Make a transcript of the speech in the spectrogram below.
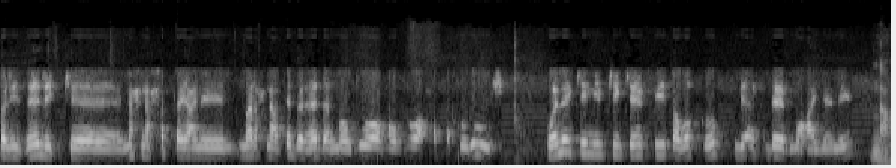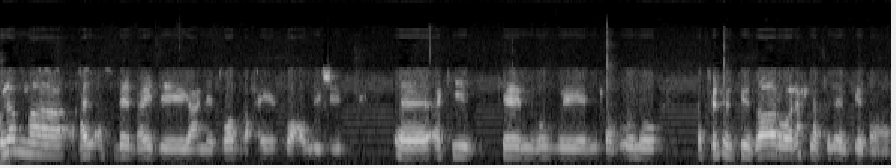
فلذلك آه، نحن حتى يعني ما رح نعتبر هذا الموضوع موضوع حتى خروج. ولكن يمكن كان في توقف لأسباب معينة. نعم. ولما هالأسباب هيدي يعني توضحت وعولجت آه، أكيد كان هو مثل ما بيقولوا في الانتظار ونحن في الانتظار.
